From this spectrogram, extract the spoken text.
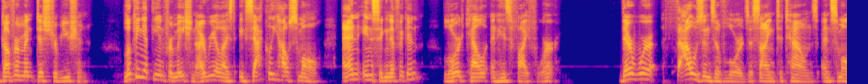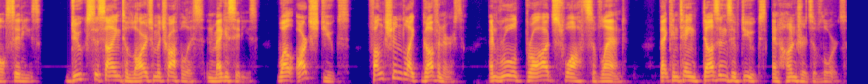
government distribution. Looking at the information, I realized exactly how small and insignificant Lord Kell and his fief were. There were thousands of lords assigned to towns and small cities, dukes assigned to large metropolis and megacities, while archdukes functioned like governors and ruled broad swaths of land that contained dozens of dukes and hundreds of lords.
